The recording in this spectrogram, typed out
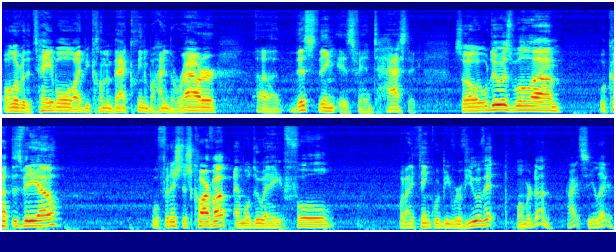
all over the table. I'd be coming back cleaning behind the router. Uh, this thing is fantastic. So what we'll do is we'll um, we'll cut this video. We'll finish this carve up, and we'll do a full, what I think would be review of it when we're done. All right, see you later.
